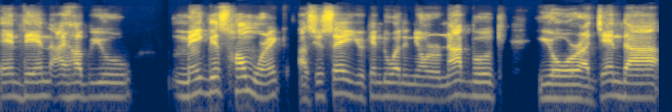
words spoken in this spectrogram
And then I hope you make this homework. As you say, you can do it in your notebook, your agenda,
